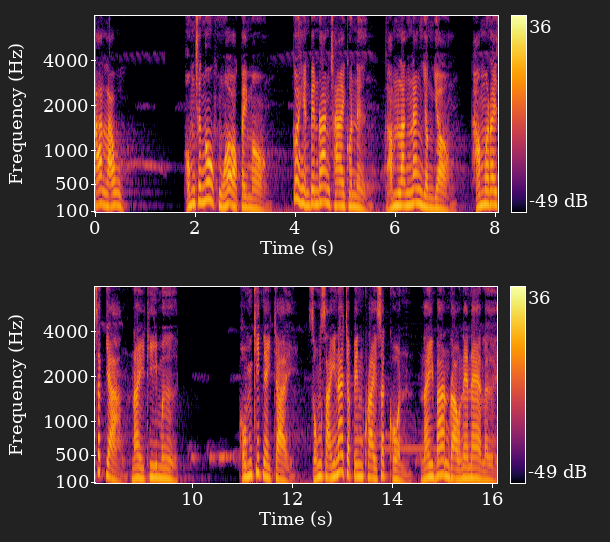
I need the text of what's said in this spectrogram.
บ้านเรา ผมชะโงกหัวออกไปมอง ก็เห็นเป็นร่างชายคนหนึ่งกำลังนั่งยองๆทำอะไรสักอย่างในทีมืด ผมคิดในใจ สงสัยน่าจะเป็นใครสักคนในบ้านเราแน่ ๆเลย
